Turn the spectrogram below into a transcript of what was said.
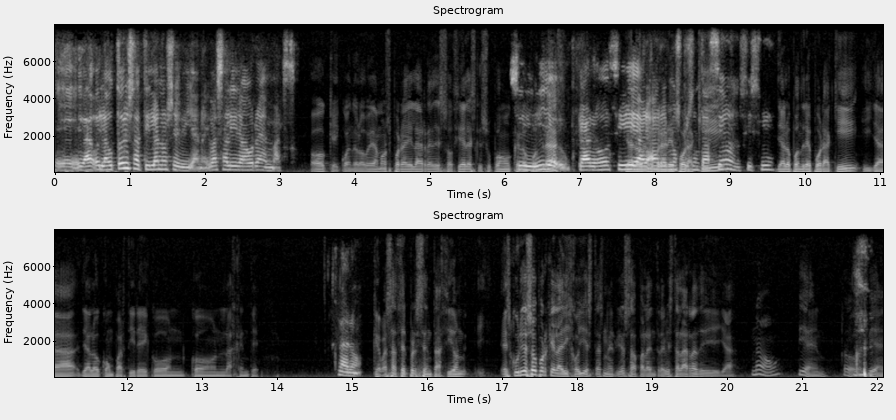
eh, el, el autor es Atilano Sevillano y va a salir ahora en marzo. ok, cuando lo veamos por ahí en las redes sociales, que supongo que Sí, lo pondrás, yo- claro, sí, haremos aquí. presentación, sí, sí. ya lo pondré por aquí y ya, ya lo compartiré con, con la gente. Claro. Que vas a hacer presentación. Es curioso porque la dijo, oye, ¿estás nerviosa para la entrevista a la radio? Y ella, no, bien, todo bien.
